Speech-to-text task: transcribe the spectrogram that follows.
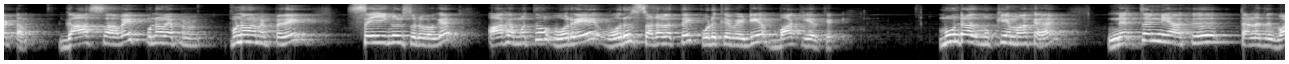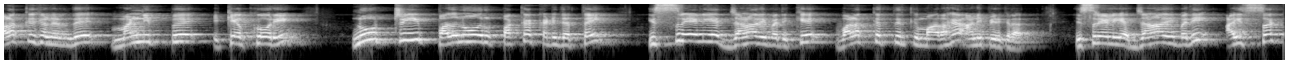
கட்டம் காசாவை புனரமை புனரமைப்பதை செய்யுங்கள்னு சொல்லுவாங்க. ஆக மொத்தம் ஒரே ஒரு சடலத்தை கொடுக்க வேண்டிய பாக்கி இருக்கு. மூன்றாவது முக்கியமாக நெத்தன்யாகு தனது வழக்குகளிலிருந்து மன்னிப்பு கோரி நூற்றி பதினோரு பக்க கடிதத்தை இஸ்ரேலிய ஜனாதிபதிக்கு வழக்கத்திற்கு மாறாக அனுப்பியிருக்கிறார். இஸ்ரேலிய ஜனாதிபதி ஐசக்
